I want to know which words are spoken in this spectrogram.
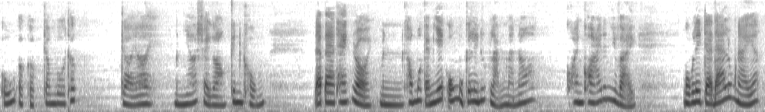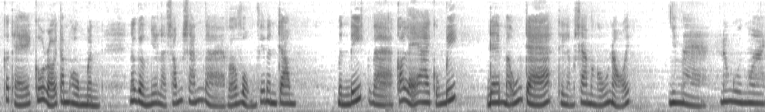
uống ực ực trong vô thức. Trời ơi, mình nhớ Sài Gòn kinh khủng. Đã 3 tháng rồi mình không có cảm giác uống một cái ly nước lạnh mà nó khoan khoái đến như vậy. Một ly trà đá lúc này á có thể cứu rỗi tâm hồn mình. Nó gần như là sóng sánh và vỡ vụn phía bên trong. Mình biết và có lẽ ai cũng biết đêm mà uống trà thì làm sao mà ngủ nổi. Nhưng mà nó nguôi ngoai.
